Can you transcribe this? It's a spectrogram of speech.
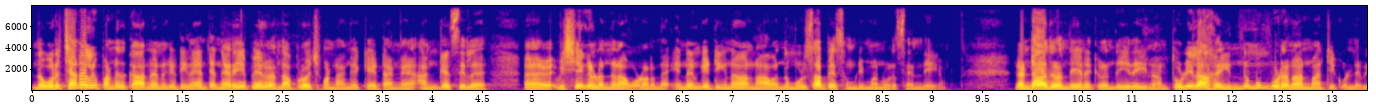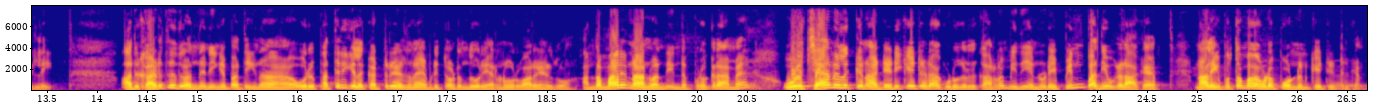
இந்த ஒரு சேனலுக்கு பண்ணது காரணம் என்ன கேட்டிங்கன்னா என்கிட்ட நிறைய பேர் வந்து அப்ரோச் பண்ணாங்க கேட்டாங்க. அங்கே சில விஷயங்கள் வந்து நான் உணர்ந்தேன். என்னென்னு கேட்டிங்கன்னா நான் வந்து முழுசாக பேச முடியுமான்னு ஒரு சந்தேகம். ரெண்டாவது வந்து எனக்கு வந்து இதை நான் தொழிலாக இன்னமும் கூட நான் மாற்றிக்கொள்ளவில்லை. அதுக்கு அடுத்தது வந்து நீங்கள் பார்த்தீங்கன்னா ஒரு பத்திரிக்கையில் கட்டுரை எழுதுனா எப்படி தொடர்ந்து ஒரு இரநூறு வாரம் எழுதுவோம்? அந்த மாதிரி நான் வந்து இந்த ப்ரோக்ராமை ஒரு சேனலுக்கு நான் டெடிகேட்டடாக கொடுக்கறது காரணம் இது என்னுடைய பின்பதிவுகளாக நாளைக்கு புத்தகமாக கூட போடணும்னு கேட்டுட்டு இருக்கேன்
